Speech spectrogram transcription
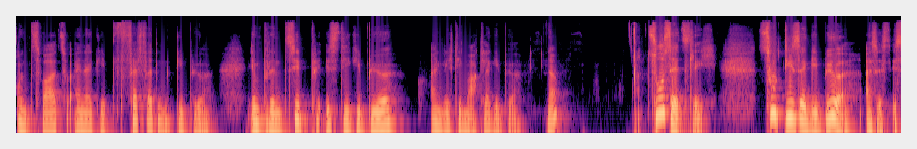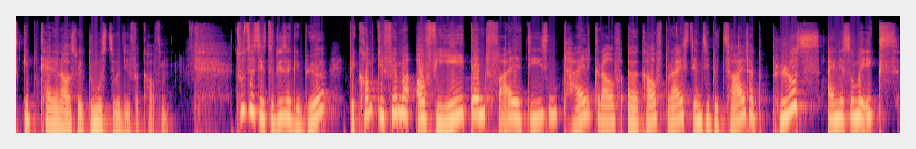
und zwar zu einer gepfefferten Gebühr. Im Prinzip ist die Gebühr eigentlich die Maklergebühr. Ne? Zusätzlich zu dieser Gebühr, also es, es gibt keinen Ausweg, du musst über die verkaufen. Zusätzlich zu dieser Gebühr bekommt die Firma auf jeden Fall diesen Teilkaufpreis, äh, den sie bezahlt hat, plus eine Summe X.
